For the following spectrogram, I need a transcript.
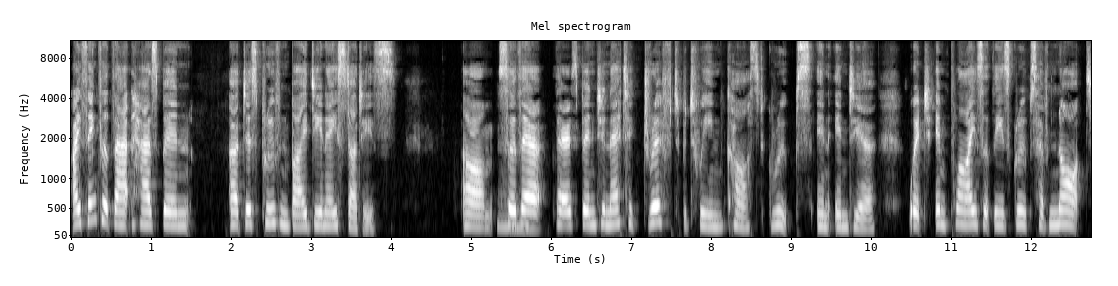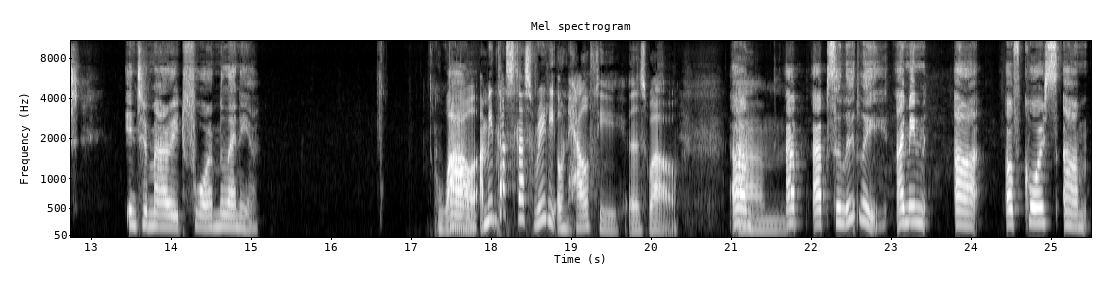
I think that that has been uh, disproven by DNA studies. Um, mm. So there, there's been genetic drift between caste groups in India, which implies that these groups have not intermarried for millennia. Wow. Um, I mean, that's that's really unhealthy as well. Um, um ab- absolutely. I mean, uh, of course, um,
